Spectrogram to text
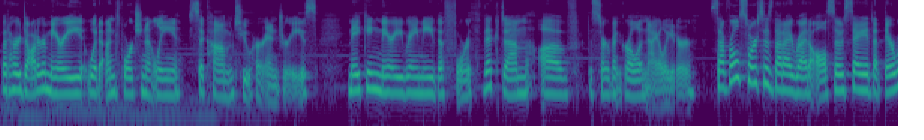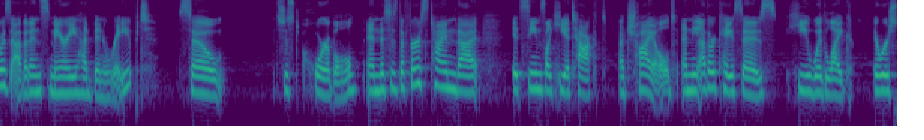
but her daughter Mary would unfortunately succumb to her injuries making Mary Ramey the fourth victim of the servant girl annihilator. Several sources that I read also say that there was evidence Mary had been raped. So it's just horrible. And this is the first time that it seems like he attacked a child. And the other cases, he would like, there was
